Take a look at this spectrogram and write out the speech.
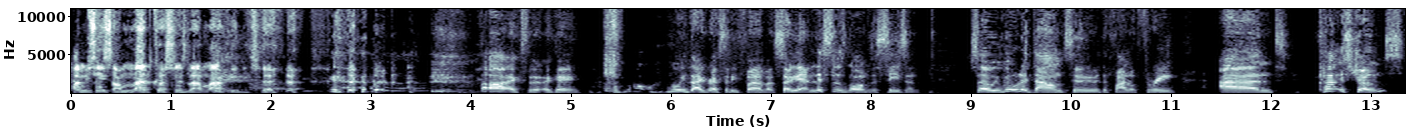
I've been seeing some mad questions like, man, you to. Ah, excellent. Okay. Before, before we digress any further, so yeah, listeners' goal of the season. So we whittled it down to the final three, and Curtis Jones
